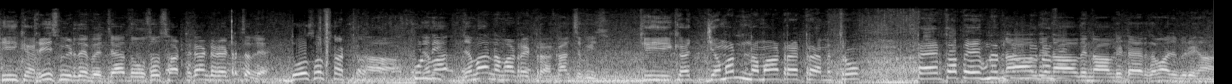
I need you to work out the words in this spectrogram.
ਠੀਕ ਹੈ। 3 ਸਪੀਡ ਦੇ ਵਿੱਚ ਹੈ 260 ਘੰਟੇ ਰੇਟਰ ਚੱਲਿਆ। 260 ਹਾਂ। ਕੁੱਲੀ ਜਮਾ ਜਮਾ ਨਵਾਂ ਟਰੈਕਟਰ ਆ ਕੰਚ ਪੀਸ ਠੀਕ ਹੈ। ਜਮਨ ਨਵਾਂ ਟਰੈਕਟਰ ਹੈ ਮਿੱਤਰੋ। ਟਾਇਰ ਤਾਂ ਪਏ ਹੁਣੇ ਨਾਲ ਦੇ ਨਾਲ ਦੇ ਨਾਲ ਦੇ ਟਾਇਰ ਸਮਝ ਵੀਰੇ ਹਾਂ।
